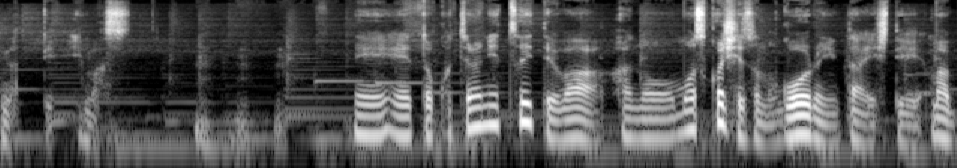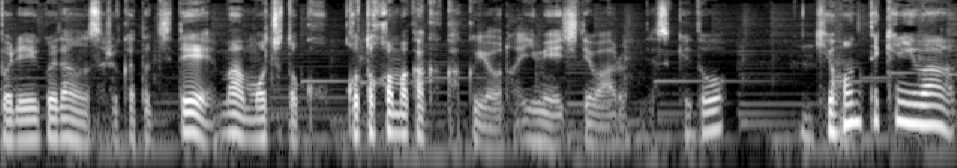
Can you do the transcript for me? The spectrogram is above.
になっています。でえー、とこちらについてはあのもう少しそのゴールに対して、まあ、ブレイクダウンする形で、まあ、もうちょっと事細かく書くようなイメージではあるんですけど、基本的には、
